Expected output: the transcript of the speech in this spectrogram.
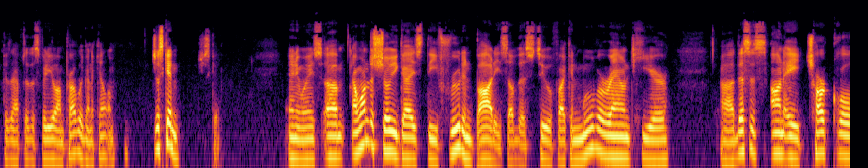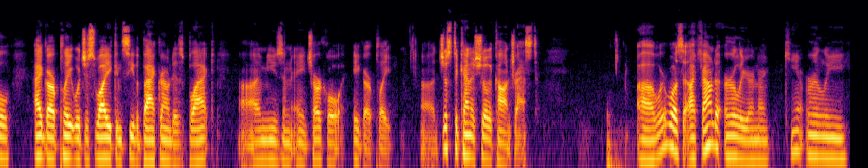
Because after this video I'm probably going to kill him. Just kidding. Just kidding. Anyways, um, I wanted to show you guys the fruiting bodies of this too. If I can move around here. Uh, this is on a charcoal agar plate, which is why you can see the background is black. Uh, I'm using a charcoal agar plate uh, just to kind of show the contrast. Uh, where was it? I found it earlier and I can't really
